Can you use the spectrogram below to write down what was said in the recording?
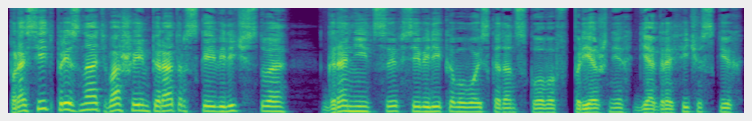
Просить признать ваше императорское величество границы всевеликого войска Донского в прежних географических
